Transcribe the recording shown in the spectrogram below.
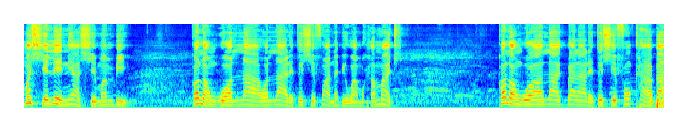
Mọ̀ ṣe lè ní àṣemọ́ ń bì. Kọ́lọ̀ ń wọ ọlá ọlá rẹ̀ tó ṣe fún anabi wa muhammad kọ́lọ̀ ń wọ ọlá agbára rẹ̀ tó ṣe fún kaaba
